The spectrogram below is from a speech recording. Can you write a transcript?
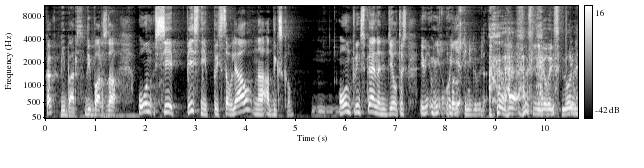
Как? Бибарс. Бибарс, да. Он все песни представлял на адыгском. Он принципиально не делал, то есть... и И по-русски не говорит. я- в смысле не говорит? Ну, он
